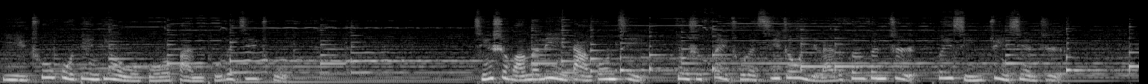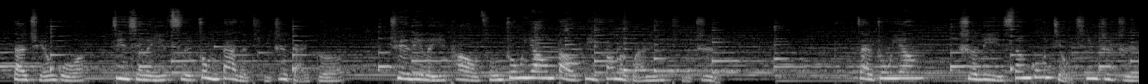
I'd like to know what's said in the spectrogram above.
已初步奠定了我国版图的基础。秦始皇的另一大功绩。就是废除了西周以来的分封制，推行郡县制，在全国进行了一次重大的体制改革，确立了一套从中央到地方的管理体制。在中央设立三公九卿之职，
